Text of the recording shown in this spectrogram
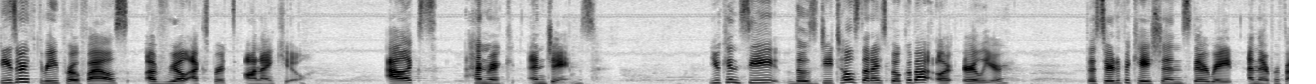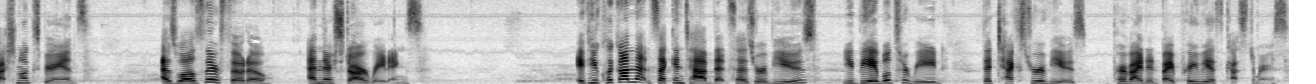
These are three profiles of real experts on IQ, Alex, Henrik, and James. You can see those details that I spoke about earlier, the certifications, their rate, and their professional experience, as well as their photo and their star ratings. If you click on that second tab that says Reviews, you'd be able to read the text reviews provided by previous customers.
